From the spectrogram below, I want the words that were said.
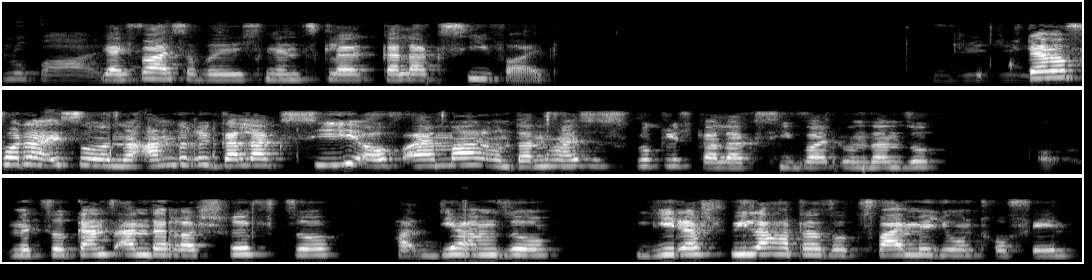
Global. Ja, ich weiß, aber ich nenne es galaxieweit. GG. Stell dir mal vor, da ist so eine andere Galaxie auf einmal und dann heißt es wirklich galaxieweit und dann so mit so ganz anderer Schrift so. Die haben so, jeder Spieler hat da so zwei Millionen Trophäen.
